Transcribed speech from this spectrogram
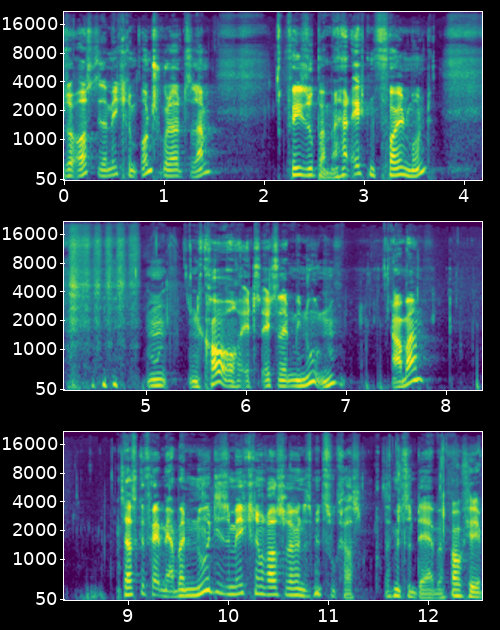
so aus dieser Milchcreme und Schokolade zusammen, finde ich super. Man hat echt einen vollen Mund. Mm, ich kaue auch echt, echt seit Minuten. Aber das gefällt mir. Aber nur diese Milchcreme rauszulöffeln, das ist mir zu krass. Das ist mir zu derbe. Okay.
